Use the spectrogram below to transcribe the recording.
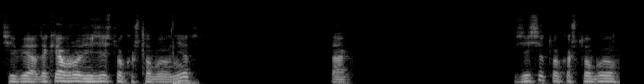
Тебя. Так я вроде здесь только что был, нет? Так. Здесь я только что был.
